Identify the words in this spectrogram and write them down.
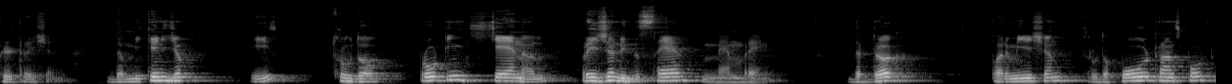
filtration. The mechanism is through the protein channel present in the cell membrane the drug permeation through the pore transport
